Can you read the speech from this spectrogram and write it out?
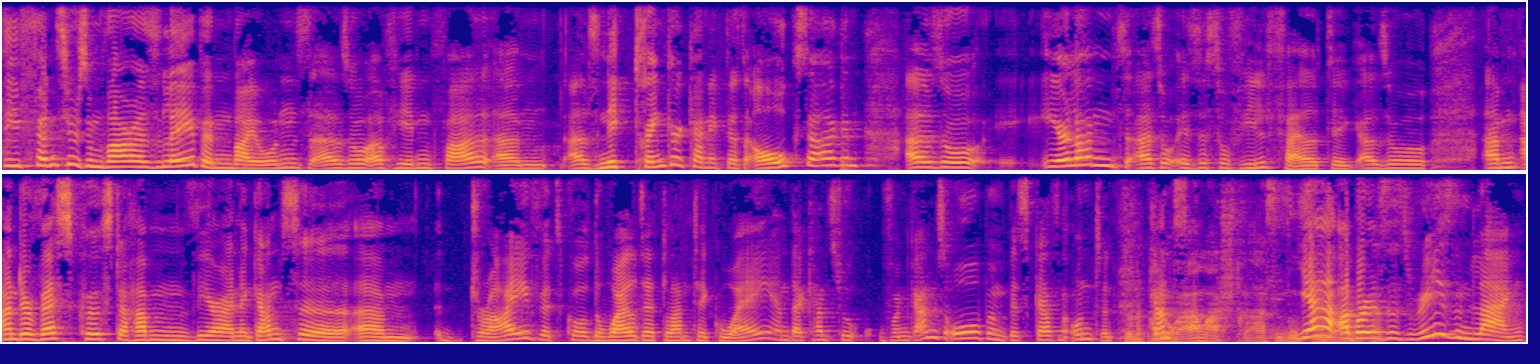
die Fenster zum wahres Leben bei uns. Also auf jeden Fall. Ähm, als Nicht-Trinker kann ich das auch sagen. Also Irland, also ist es so vielfältig. Also ähm, an der Westküste haben wir eine ganze ähm, Drive, it's called the Wild Atlantic Way, und da kannst du von ganz oben bis ganz unten. So eine Panoramastraße sozusagen. ja, aber es ist riesenlang.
